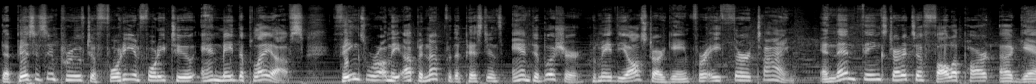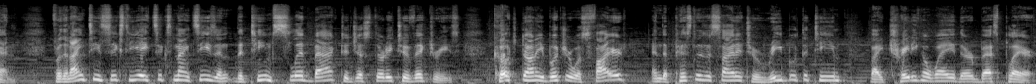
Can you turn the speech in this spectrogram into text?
the Pistons improved to 40 and 42 and made the playoffs. Things were on the up and up for the Pistons and DeBusschere, who made the All-Star game for a third time. And then things started to fall apart again. For the 1968-69 season, the team slid back to just 32 victories. Coach Donnie Butcher was fired, and the Pistons decided to reboot the team by trading away their best player,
